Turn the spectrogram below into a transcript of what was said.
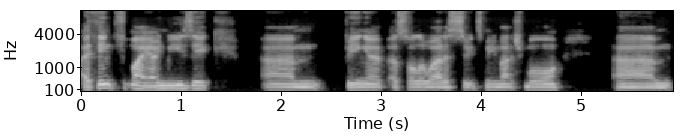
I think for my own music, um, being a, a, solo artist suits me much more. Um,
